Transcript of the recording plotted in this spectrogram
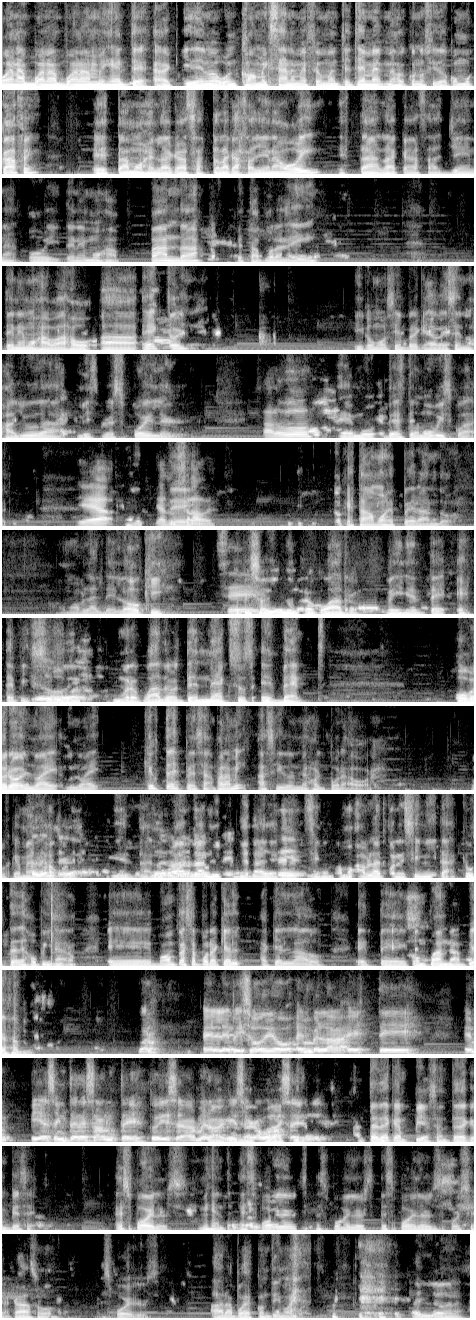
Buenas, buenas, buenas, mi gente. Aquí de nuevo en Comics Anime Film Entertainment, mejor conocido como Café. Estamos en la casa, está la casa llena hoy. Está la casa llena hoy. Tenemos a Panda, que está por ahí. Tenemos abajo a Héctor. Y como siempre, que a veces nos ayuda, Mr. Spoiler. Saludos. desde Movie Squad. Yeah, ya tú sabes. Lo que estábamos esperando. Vamos a hablar de Loki. Episodio número 4. Mi gente, este episodio número 4 de Nexus Event. Overall, no hay, no hay. ¿Qué ustedes pensan? Para mí ha sido el mejor por ahora. Porque me ha dejado abierta. No voy a hablar muchos detalles, sino vamos a hablar por encimita qué ustedes opinaron. Eh, vamos a empezar por aquel, aquel lado. Este, con Panda, empieza tú. Bueno, el episodio, en verdad, este empieza interesante. Tú dices, ah, mira, aquí se acabó la serie. Antes de que empiece, antes de que empiece. Spoilers, mi gente. Spoilers, spoilers, spoilers, por si acaso. Spoilers. Ahora puedes continuar. Perdona.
